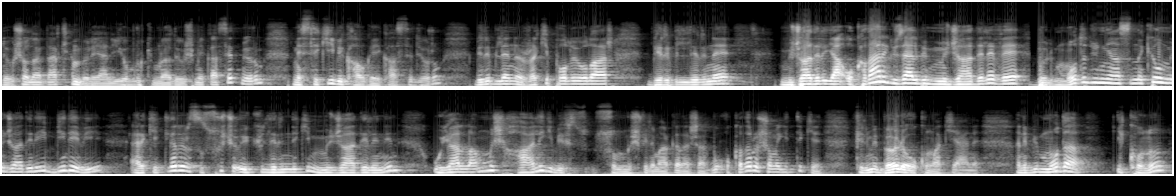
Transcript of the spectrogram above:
dövüşüyorlar derken böyle yani yumruk yumruğa dövüşmeyi kastetmiyorum. Mesleki bir kavgayı kastediyorum. Birbirlerine rakip oluyorlar. Birbirlerine mücadele ya o kadar güzel bir mücadele ve böyle moda dünyasındaki o mücadeleyi bir nevi erkekler arası suç öykülerindeki mücadelenin uyarlanmış hali gibi sunmuş film arkadaşlar. Bu o kadar hoşuma gitti ki filmi böyle okumak yani. Hani bir moda ikonu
